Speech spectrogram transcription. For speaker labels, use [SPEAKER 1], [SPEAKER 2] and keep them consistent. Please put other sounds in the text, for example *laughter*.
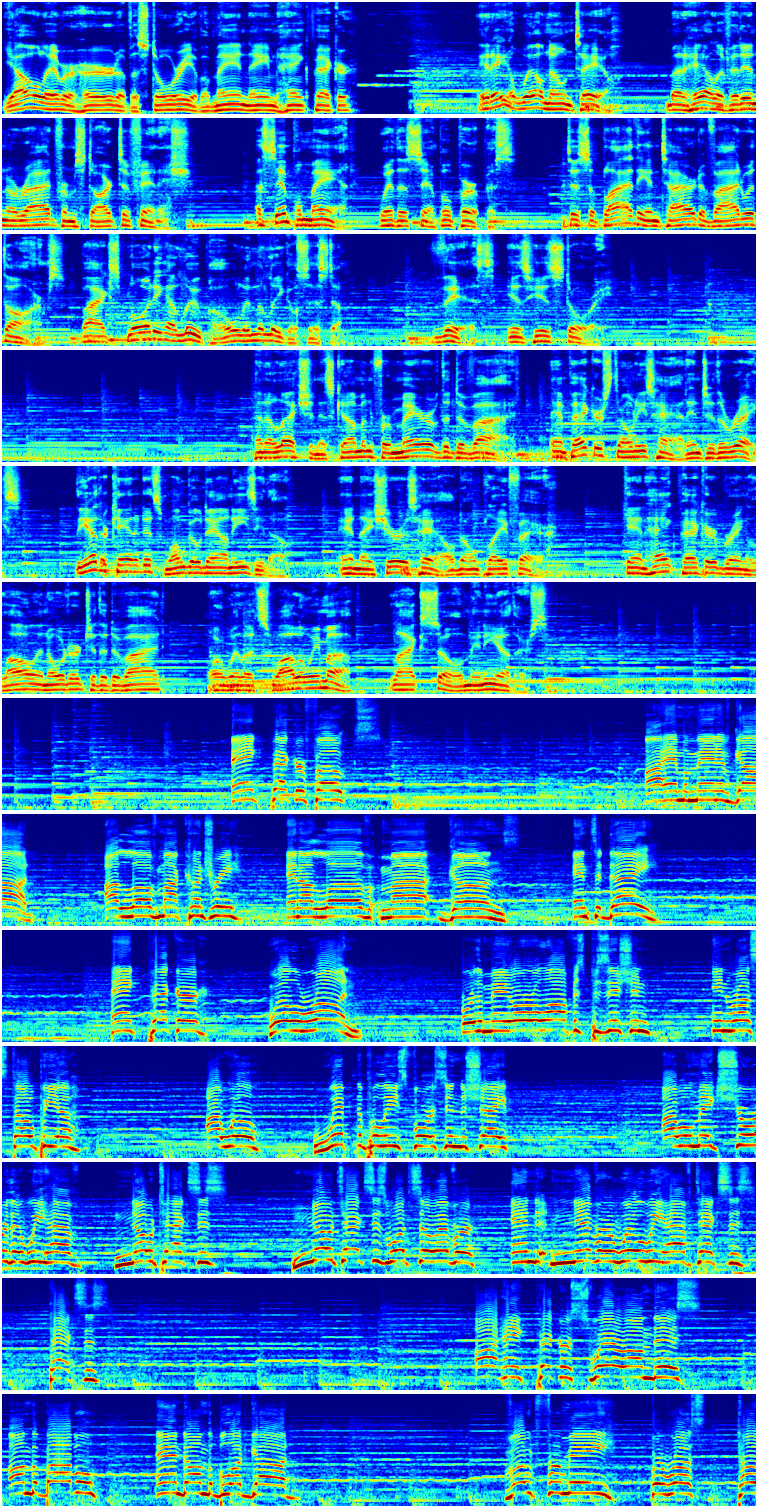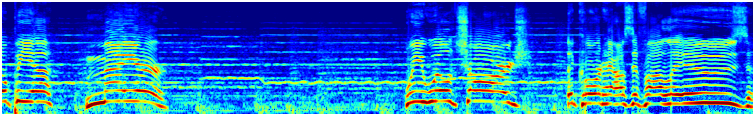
[SPEAKER 1] Y'all ever heard of the story of a man named Hank Pecker? It ain't a well known tale, but hell if it isn't a ride from start to finish. A simple man with a simple purpose to supply the entire divide with arms by exploiting a loophole in the legal system. This is his story. An election is coming for mayor of the divide, and Pecker's thrown his hat into the race. The other candidates won't go down easy though, and they sure as hell don't play fair. Can Hank Pecker bring law and order to the divide, or will it swallow him up like so many others?
[SPEAKER 2] Hank Pecker, folks. I am a man of God. I love my country and I love my guns. And today, Hank Pecker will run for the mayoral office position in Rustopia. I will whip the police force into shape. I will make sure that we have no taxes, no taxes whatsoever, and never will we have taxes. Taxes. I, Hank Pecker, swear on this, on the Bible, and on the blood God. Vote for me for Rustopia Mayor. We will charge the courthouse if I lose.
